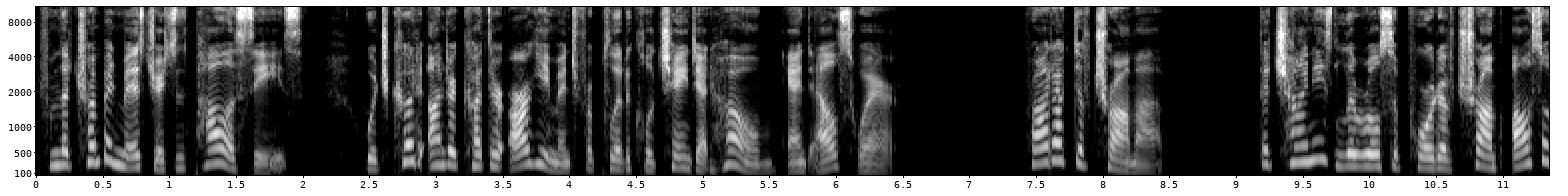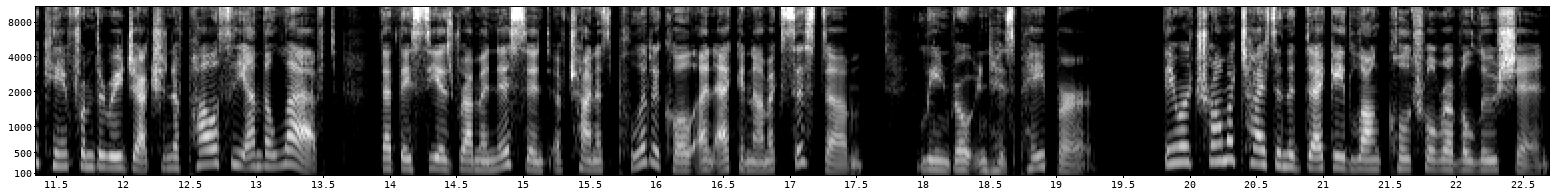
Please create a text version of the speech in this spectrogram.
from the Trump administration's policies, which could undercut their argument for political change at home and elsewhere. Product of trauma. The Chinese liberal support of Trump also came from the rejection of policy on the left that they see as reminiscent of China's political and economic system, Lin wrote in his paper. They were traumatized in the decade long Cultural Revolution,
